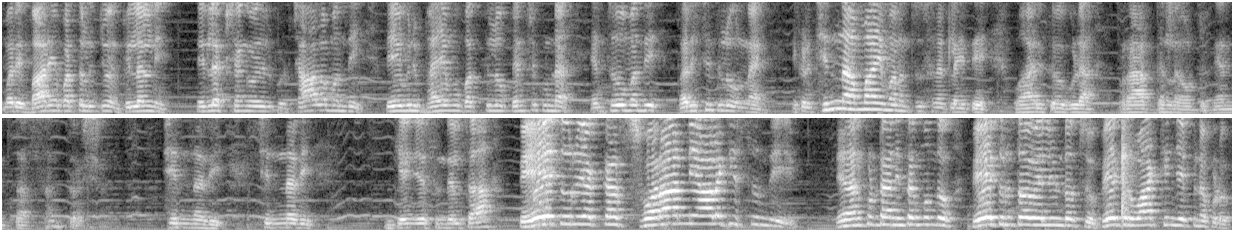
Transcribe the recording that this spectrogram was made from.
మరి భార్య భర్తలు ఉద్యోగం పిల్లల్ని నిర్లక్ష్యంగా వదిలిపెట్టు చాలామంది దేవుని భయము భక్తులు పెంచకుండా ఎంతోమంది పరిస్థితులు ఉన్నాయి. ఇక్కడ చిన్న అమ్మాయి మనం చూసినట్లయితే వారితో కూడా ప్రార్థనలో ఉంటుంది. ఎంత సంతోషం. చిన్నది చిన్నది ఇంకేం చేస్తుంది తెలుసా? పేతురు యొక్క స్వరాన్ని ఆలకిస్తుంది. నేను అనుకుంటాను ఇంతకుముందు పేతురుతో వెళ్ళి ఉండొచ్చు. పేతురు వాక్యం చెప్పినప్పుడు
